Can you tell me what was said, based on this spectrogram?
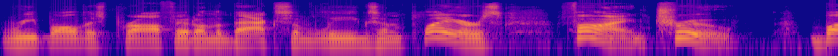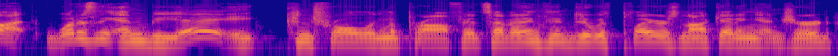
reap all this profit on the backs of leagues and players. Fine, true. But what does the NBA controlling the profits have anything to do with players not getting injured,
